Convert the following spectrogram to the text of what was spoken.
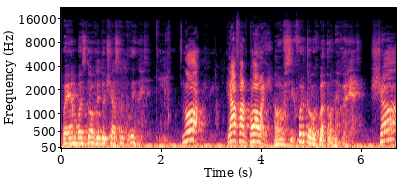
ПМ без догляду часто клинить. Ну, я фартовий. А у всіх фартових батони горять. Що?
